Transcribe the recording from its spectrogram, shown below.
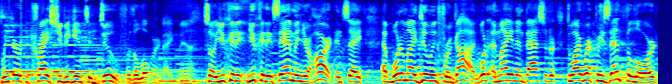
When you're in Christ, you begin to do for the Lord. Amen. So you could you could examine your heart and say, "Uh, "What am I doing for God? What am I an ambassador? Do I represent the Lord,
